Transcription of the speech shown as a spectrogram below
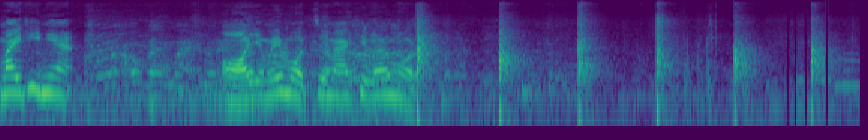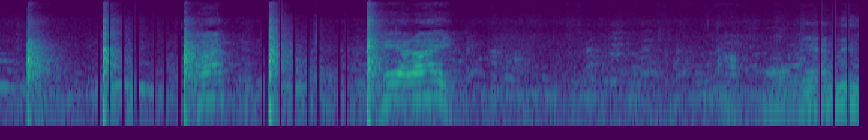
ไม่ที่เนี่ยอ๋อ ยังไม่หมดใช่ไหมคิดว่าหมด พัดเทอะไรอะมองเรียนหนึ่ง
